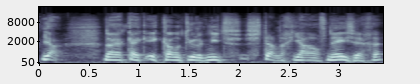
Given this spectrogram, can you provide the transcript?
Ja, nou ja, kijk, ik kan natuurlijk niet stellig ja of nee zeggen.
